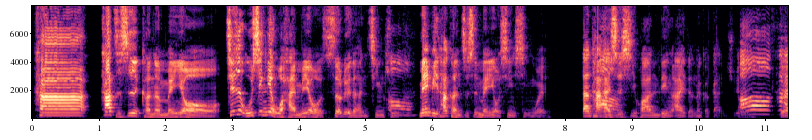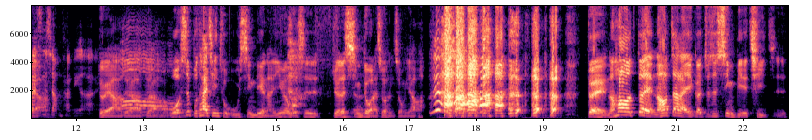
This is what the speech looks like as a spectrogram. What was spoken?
他他他只是可能没有，其实无性恋我还没有涉略的很清楚，oh.，maybe 他可能只是没有性行为，但他还是喜欢恋爱的那个感觉。哦，oh. Oh, 他还是想谈恋爱，对啊对啊对啊，我是不太清楚无性恋啊，因为我是觉得性对我来说很重要，对，然后对，然后再来一个就是性别气质，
